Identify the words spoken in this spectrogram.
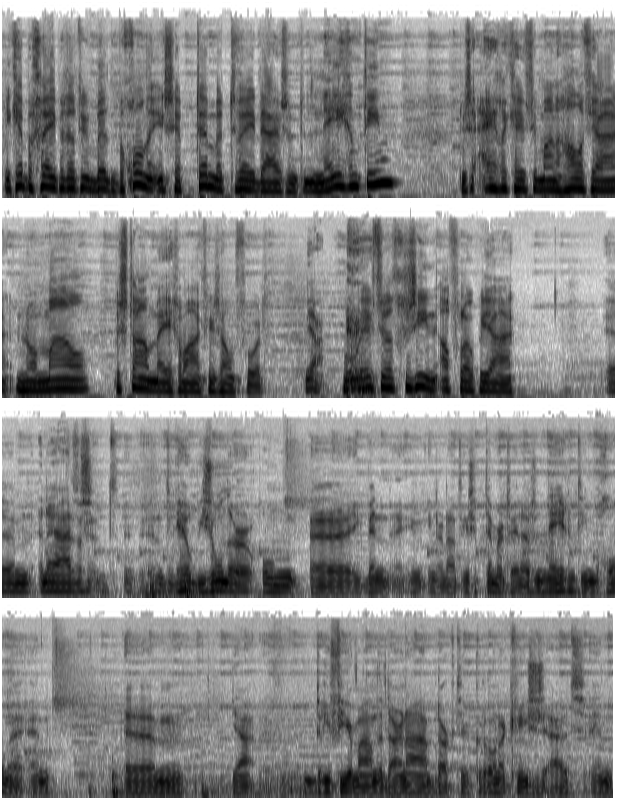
Ik heb begrepen dat u bent begonnen in september 2019. Dus eigenlijk heeft u maar een half jaar normaal bestaan meegemaakt in Zandvoort. Ja. Hoe heeft u dat gezien afgelopen jaar? Ehm, nou ja, het was natuurlijk heel bijzonder om... eh, ik ben in- inderdaad in september 2019 begonnen. En ehm, ja, drie, vier maanden daarna brak de coronacrisis uit. En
